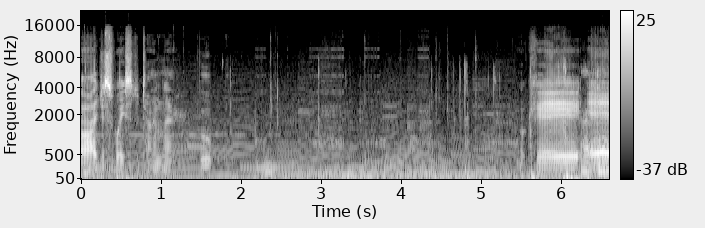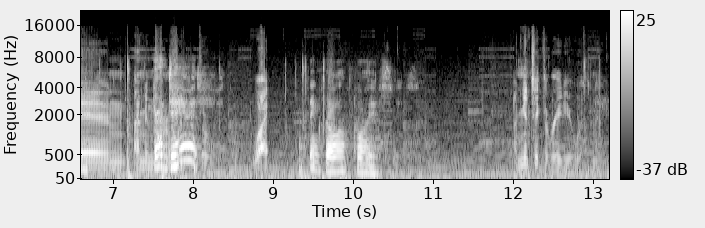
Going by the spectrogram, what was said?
Oh, I just wasted time there. Boop. Okay, and I'm in God the God damn it! What? I think fell off twice. I'm gonna take the radio with me.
